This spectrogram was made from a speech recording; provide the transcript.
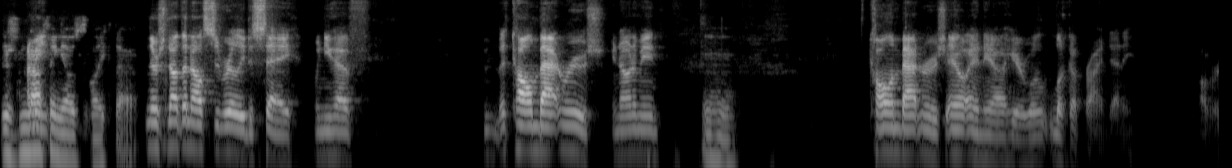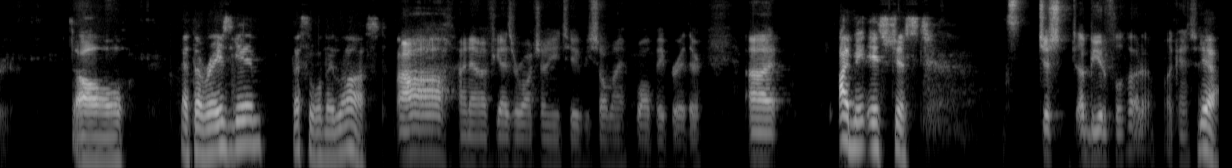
there's mean- nothing else like that. There's nothing else to really to say when you have call them Baton Rouge. You know what I mean? hmm Call him Baton Rouge. And, and yeah, here we'll look up Bryant Denny over here. Oh, at the Rays game, that's the one they lost. Ah, I know. If you guys are watching on YouTube, you saw my wallpaper right there. Uh, I mean, it's just it's just a beautiful photo. Like I said. yeah,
